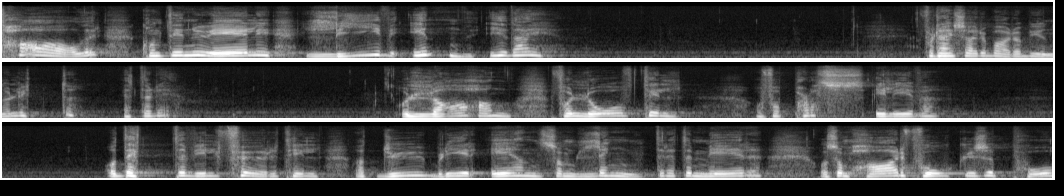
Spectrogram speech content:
taler kontinuerlig liv inn i deg. For deg så er det bare å begynne å lytte etter det. Og la han få lov til å få plass i livet. Og dette vil føre til at du blir en som lengter etter mer, og som har fokuset på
